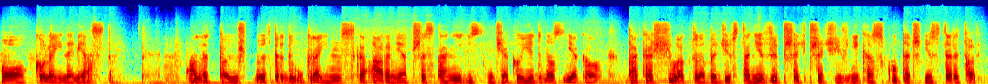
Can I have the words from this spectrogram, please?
o kolejne miasta ale to już wtedy ukraińska armia przestanie istnieć jako, jednost- jako taka siła, która będzie w stanie wyprzeć przeciwnika skutecznie z terytorium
